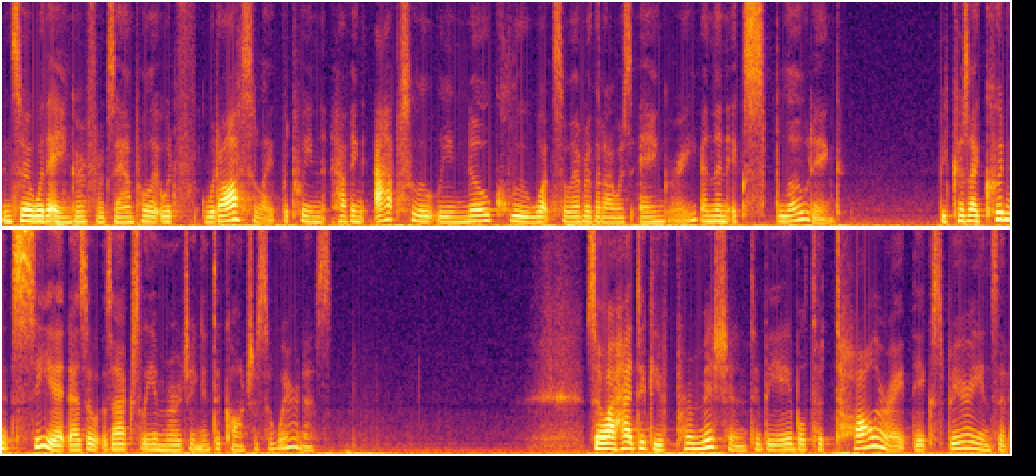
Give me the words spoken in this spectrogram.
And so, with anger, for example, it would, would oscillate between having absolutely no clue whatsoever that I was angry and then exploding because I couldn't see it as it was actually emerging into conscious awareness. So I had to give permission to be able to tolerate the experience of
